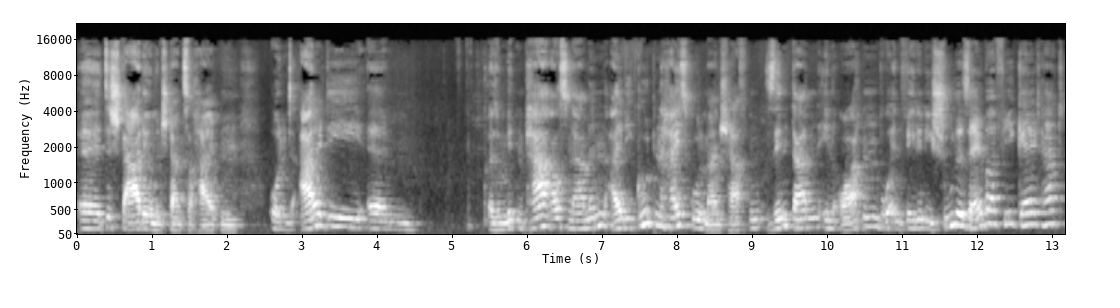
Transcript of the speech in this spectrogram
äh, das Stadion instand zu halten. Und all die, ähm, also mit ein paar Ausnahmen, all die guten Highschool-Mannschaften sind dann in Orten, wo entweder die Schule selber viel Geld hat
